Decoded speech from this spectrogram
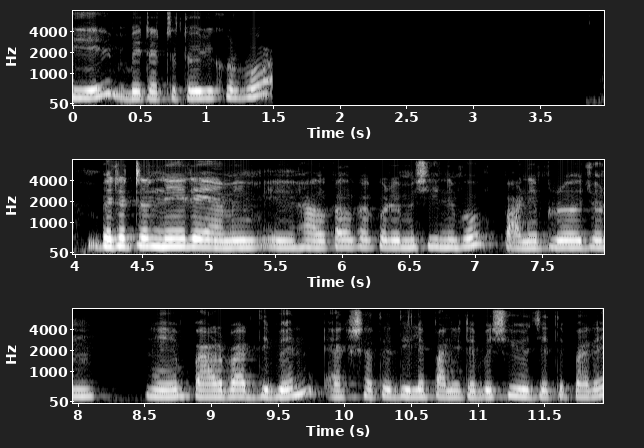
দিয়ে বেটারটা তৈরি করব। বেটারটা নেড়ে আমি হালকা হালকা করে মিশিয়ে নেব। পানি প্রয়োজন বারবার দিবেন, একসাথে দিলে পানিটা বেশি হয়ে যেতে পারে।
